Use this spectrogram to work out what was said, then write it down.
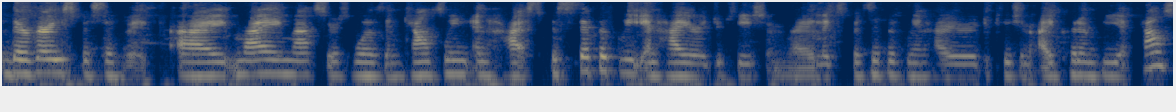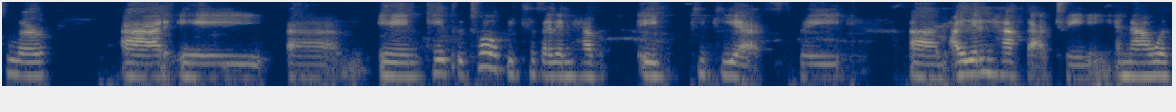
they're very specific. I my master's was in counseling and high, specifically in higher education, right? Like specifically in higher education. I couldn't be a counselor at a um, in K through 12 because I didn't have a PPS, right? Um, I didn't have that training, and now with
